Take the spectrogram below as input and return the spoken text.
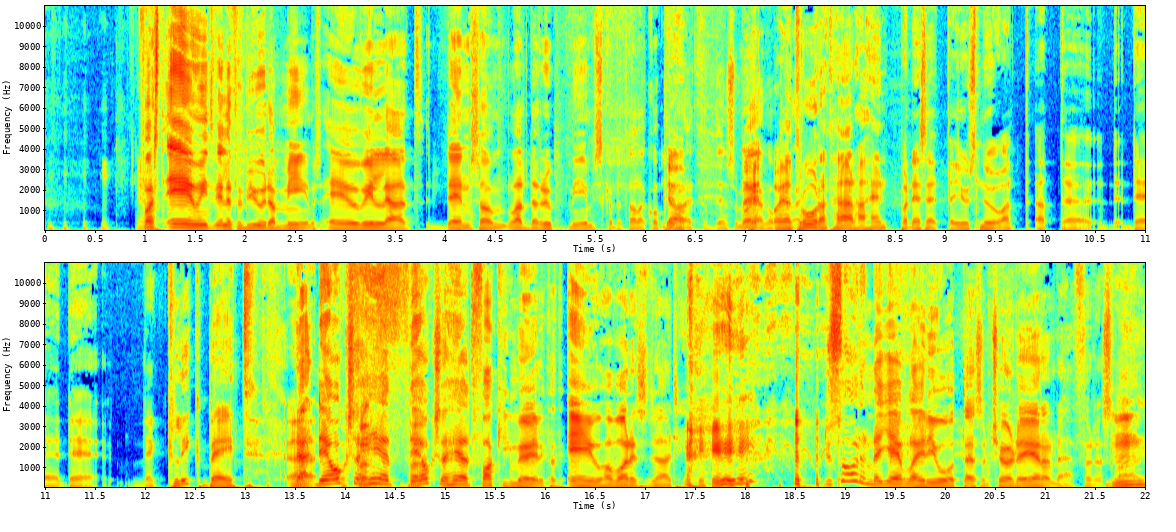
Fast EU inte ville förbjuda memes, EU ville att den som laddar upp memes ska betala copyright åt den som äger jag, och copyright. jag tror att här har hänt på det sättet just nu att, att eh, det, det, det är clickbait. eh, Nej, det, är också för- helt, för- det är också helt fucking möjligt att EU har varit sådär Du såg den där jävla idioten som körde igenom det här förslaget? Mm,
